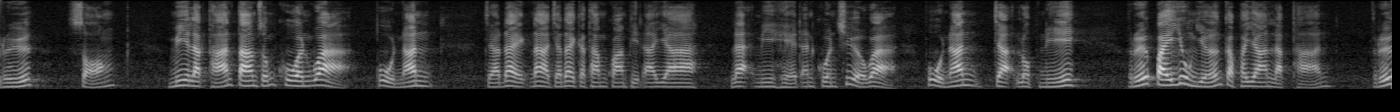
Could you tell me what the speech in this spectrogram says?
หรือ 2. มีหลักฐานตามสมควรว่า ผู้นั้นจะได้น่าจะได้กระทำความผิดอาญา และมีเหตุอันควรเชื่อว่า ผู้นั้นจะหลบหนีหรือไปยุ่งเหยิงกับพยานหลักฐาน หรือ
